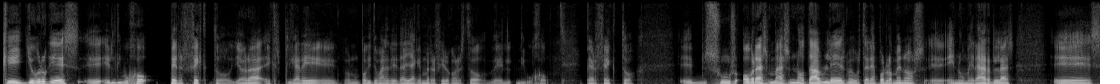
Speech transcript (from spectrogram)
que yo creo que es eh, el dibujo perfecto. Y ahora explicaré eh, con un poquito más de detalle a qué me refiero con esto del dibujo perfecto. Eh, sus obras más notables, me gustaría por lo menos eh, enumerarlas, es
